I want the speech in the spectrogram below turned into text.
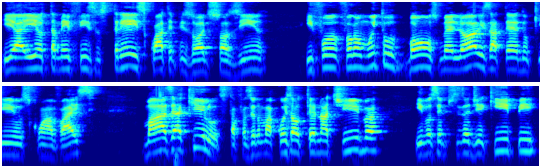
E aí eu também fiz os três, quatro episódios sozinho e for, foram muito bons, melhores até do que os com a Vice. Mas é aquilo, você está fazendo uma coisa alternativa e você precisa de equipe.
